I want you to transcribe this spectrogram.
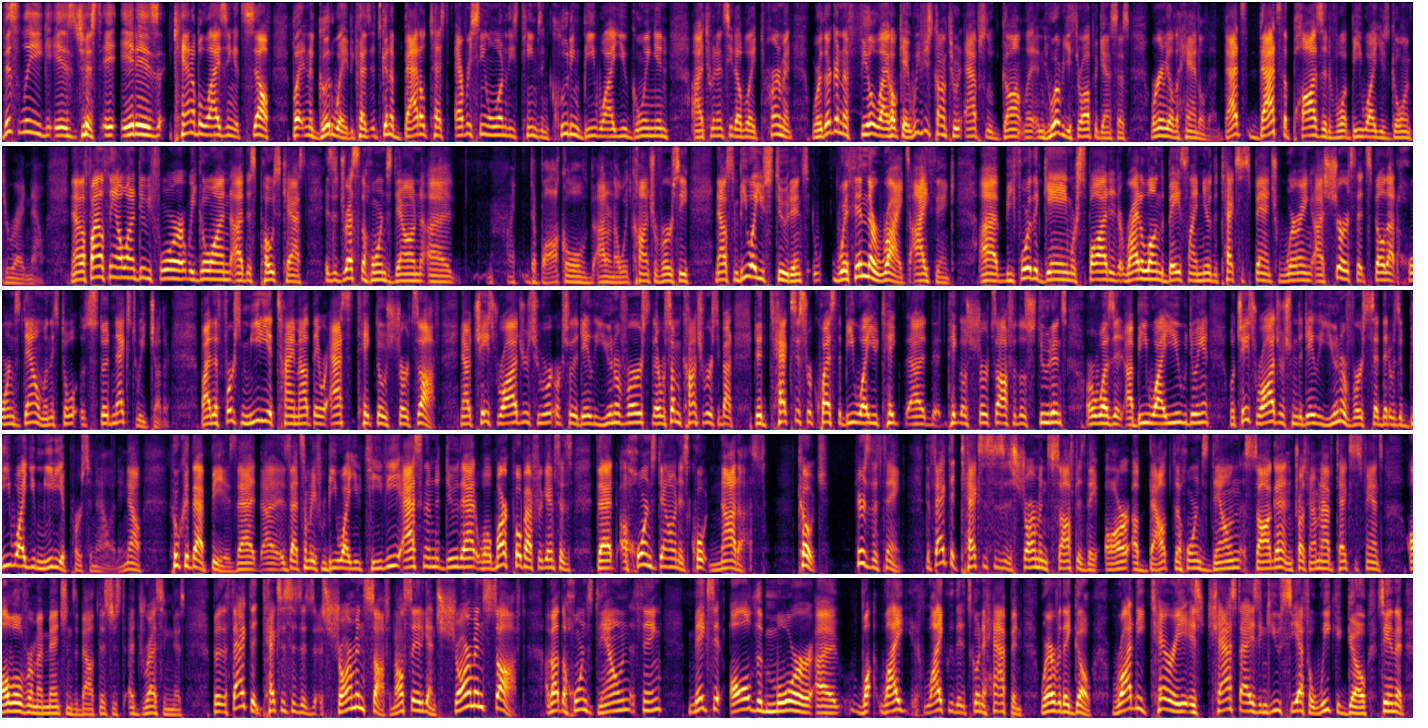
This league is just it, it is cannibalizing itself, but in a good way because it's going to battle test every single one of these teams, including BYU, going in uh, to an NCAA tournament where they're going to feel like, okay, we've just gone through an absolute gauntlet, and whoever you throw up against us, we're going to be able to handle them. That's that's the positive of what BYU is going through right now. Now, the final thing I want to do before we go on uh, this postcast is address the horns down. Uh, like debacle, I don't know, with controversy. Now, some BYU students, within their rights, I think, uh, before the game were spotted right along the baseline near the Texas bench wearing uh, shirts that spelled out horns down when they st- stood next to each other. By the first media timeout, they were asked to take those shirts off. Now, Chase Rogers, who works for the Daily Universe, there was some controversy about did Texas request the BYU take uh, take those shirts off of those students, or was it a BYU doing it? Well, Chase Rogers from the Daily Universe said that it was a BYU media person personality. Now, who could that be? Is that uh, is that somebody from BYU TV asking them to do that? Well, Mark Pope after the game says that a horns down is quote not us. Coach, here's the thing: the fact that Texas is as Charmin soft as they are about the horns down saga, and trust me, I'm gonna have Texas fans all over my mentions about this, just addressing this. But the fact that Texas is as Charmin soft, and I'll say it again, Charmin soft about the horns down thing makes it all the more uh, li- likely that it's going to happen wherever they go. Rodney Terry is chastising UCF a week ago, saying that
